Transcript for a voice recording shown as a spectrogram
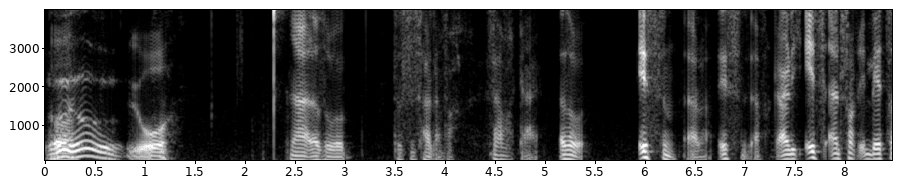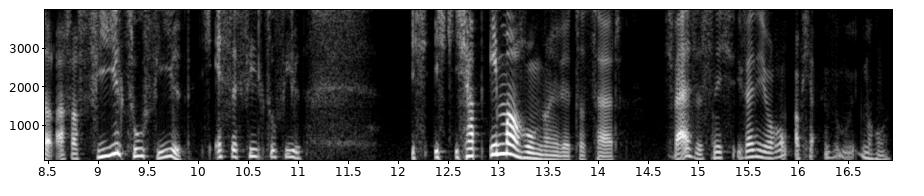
Oh, oh. Jo. Ja, also, das ist halt einfach, ist einfach geil. Also, Essen, Alter, Essen ist einfach geil. Ich esse einfach in letzter Zeit einfach viel zu viel. Ich esse viel zu viel. Ich, ich, ich habe immer Hunger in letzter Zeit. Ich weiß es nicht, ich weiß nicht warum, aber ich habe immer Hunger.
